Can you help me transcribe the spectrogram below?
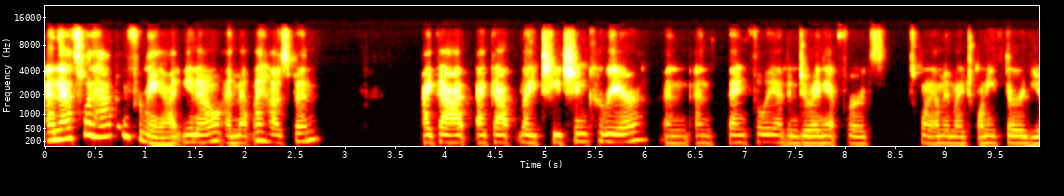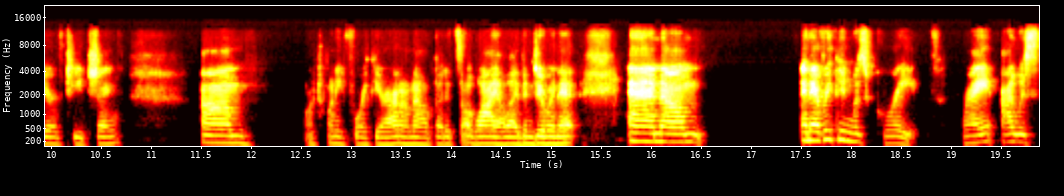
And that's what happened for me. I, you know, I met my husband. I got I got my teaching career and and thankfully I've been doing it for it's 20 I'm in my 23rd year of teaching. Um or 24th year, I don't know, but it's a while I've been doing it. And um and everything was great, right? I was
